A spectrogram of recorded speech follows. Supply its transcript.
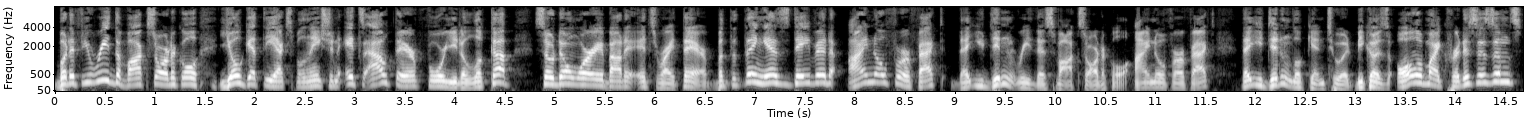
But if you read the Vox article, you'll get the explanation. It's out there for you to look up. So don't worry about it. It's right there. But the thing is, David, I know for a fact that you didn't read this Vox article. I know for a fact that you didn't look into it because all of my criticisms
